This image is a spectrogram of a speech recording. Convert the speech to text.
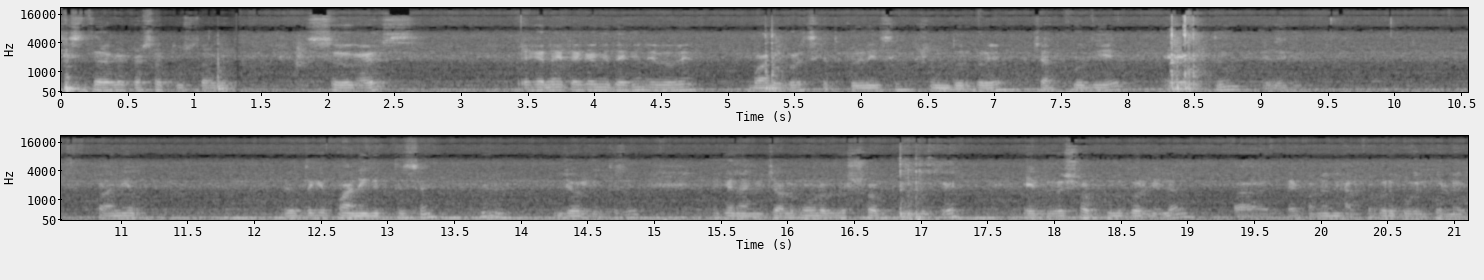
जिस तरह का कर सकते उस तरह का सो गाइस এখানে এটাকে আমি দেখেন এভাবে ভালো করে ছেদ করে নিয়েছি সুন্দর করে চাকু দিয়ে একদম এ দেখেন পানি এর থেকে পানি গিরতেছে হ্যাঁ জল গিরতেছে এখানে আমি চাল কুমড়োগুলো সবগুলোকে এইভাবে সবগুলো করে নিলাম, আর এখন আমি হালকা করে বয়েল করে নেব।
